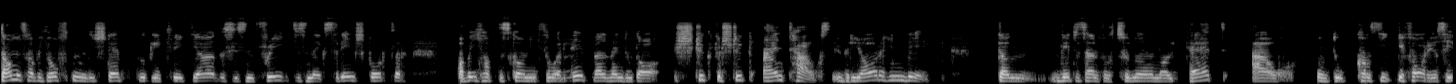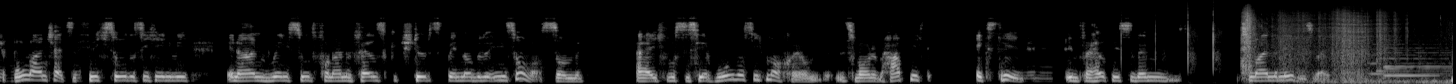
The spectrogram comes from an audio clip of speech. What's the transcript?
damals habe ich oft die Stempel gekriegt, ja, das ist ein Freak, das ist ein Extremsportler. Aber ich habe das gar nicht so erlebt, weil wenn du da Stück für Stück eintauchst, über Jahre hinweg, dann wird es einfach zur Normalität auch und du kannst die Gefahr ja sehr wohl einschätzen. Es ist nicht so, dass ich irgendwie in einem Wingsuit von einem Fels gestürzt bin oder irgendwie sowas, sondern äh, ich wusste sehr wohl, was ich mache und es war überhaupt nicht extrem im, im Verhältnis zu, dem, zu meiner Lebenswelt.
